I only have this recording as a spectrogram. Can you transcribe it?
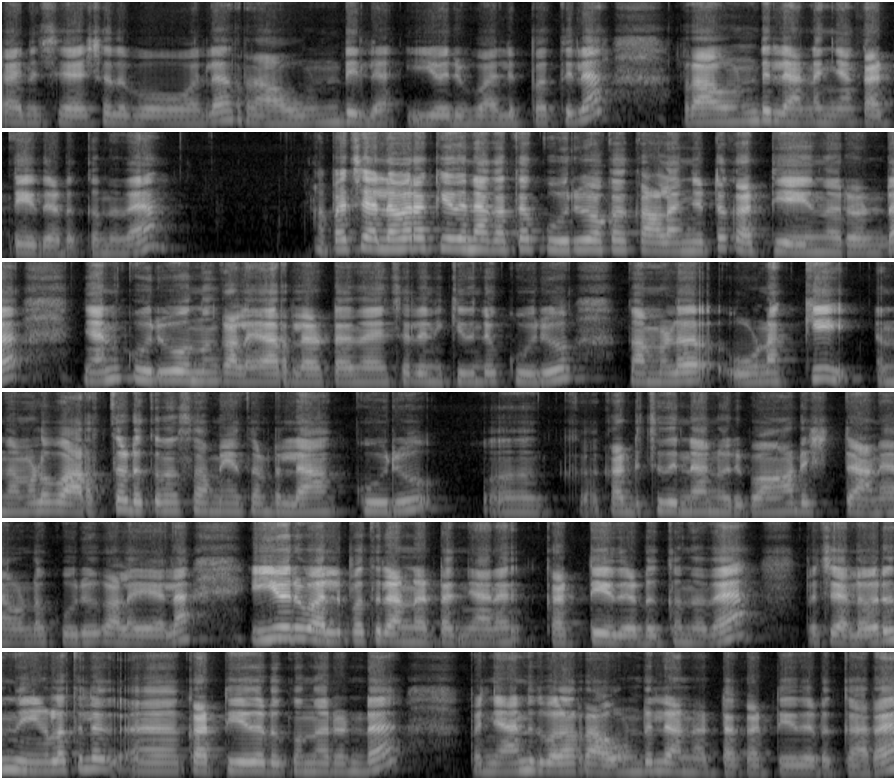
അതിന് ശേഷം ഇതുപോലെ റൗണ്ടിൽ ഈ ഒരു വലിപ്പത്തിൽ റൗണ്ടിലാണ് ഞാൻ കട്ട് ചെയ്തെടുക്കുന്നത്. അപ്പോൾ ചിലവരൊക്കെ ഇതിനകത്തെ കുരുവൊക്കെ കളഞ്ഞിട്ട് കട്ട് ചെയ്യുന്നവരുണ്ട്. ഞാൻ കുരു ഒന്നും കളയാറില്ല കേട്ടോ. എന്ന് വെച്ചാൽ എനിക്കിതിന്റെ കുരു നമ്മൾ ഉണക്കി നമ്മൾ വറുത്തെടുക്കുന്ന സമയത്തുണ്ടല്ലോ ആ കുരു കടിച്ചു തിന്നാൻ ഒരുപാട് ഇഷ്ടമാണ് അതുകൊണ്ട് കുരു കളയല. ഈ ഒരു വലുപ്പത്തിലാണ് കേട്ടോ ഞാൻ കട്ട് ചെയ്തെടുക്കുന്നത്. അപ്പോൾ ചിലവർ നീളത്തിൽ കട്ട് ചെയ്തെടുക്കുന്നവരുണ്ട്. അപ്പം ഞാൻ ഇതുപോലെ റൗണ്ടിലാണ് കേട്ടോ കട്ട് ചെയ്തെടുക്കാറ്.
